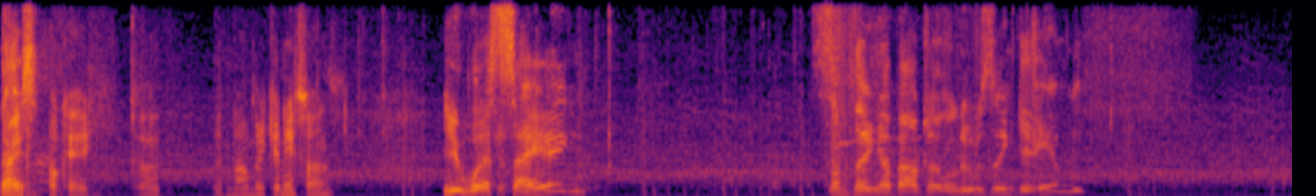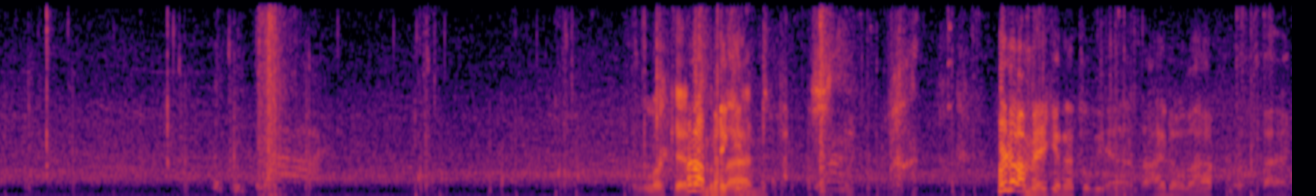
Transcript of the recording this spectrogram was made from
Nice. Okay. Uh, did not make any sense. You were saying something about a losing game? Look We're at not making. that. it We're not making it to the end. I know that for a fact.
